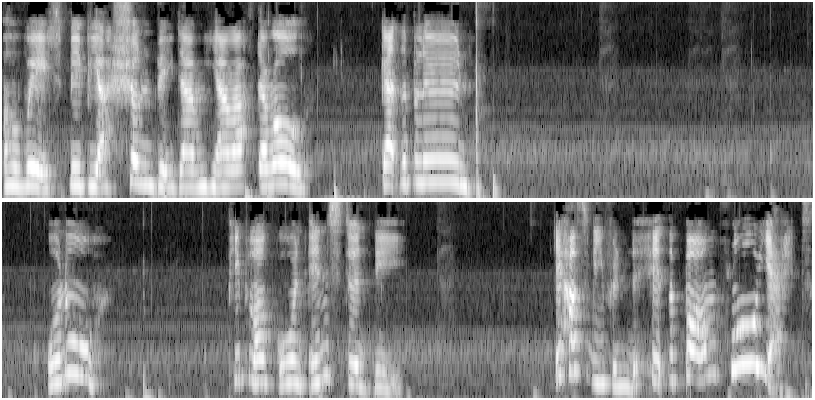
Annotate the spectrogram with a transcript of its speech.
Oh wait, maybe I shouldn't be down here after all. Get the balloon. Oh no. People are going instantly. It hasn't even hit the bottom floor yet.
